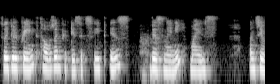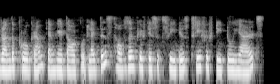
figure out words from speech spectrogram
So it will print 1056 feet is this many miles. Once you run the program, can get the output like this. 1056 feet is 352 yards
